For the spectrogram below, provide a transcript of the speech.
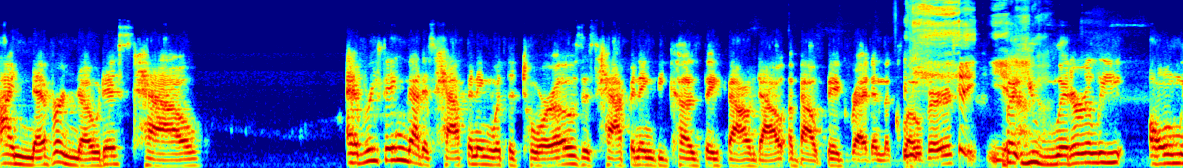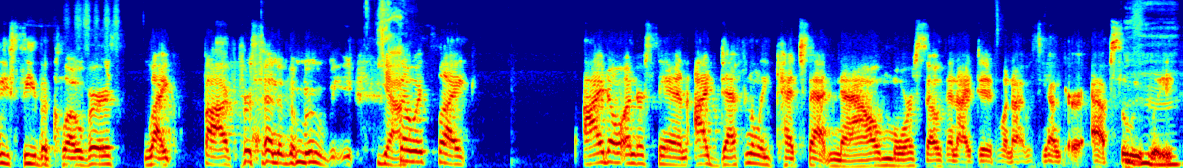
I never noticed how everything that is happening with the Toros is happening because they found out about Big Red and the Clovers. But you literally only see the Clovers like 5% of the movie. yeah So it's like, I don't understand. I definitely catch that now more so than I did when I was younger. Absolutely. Mhm.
